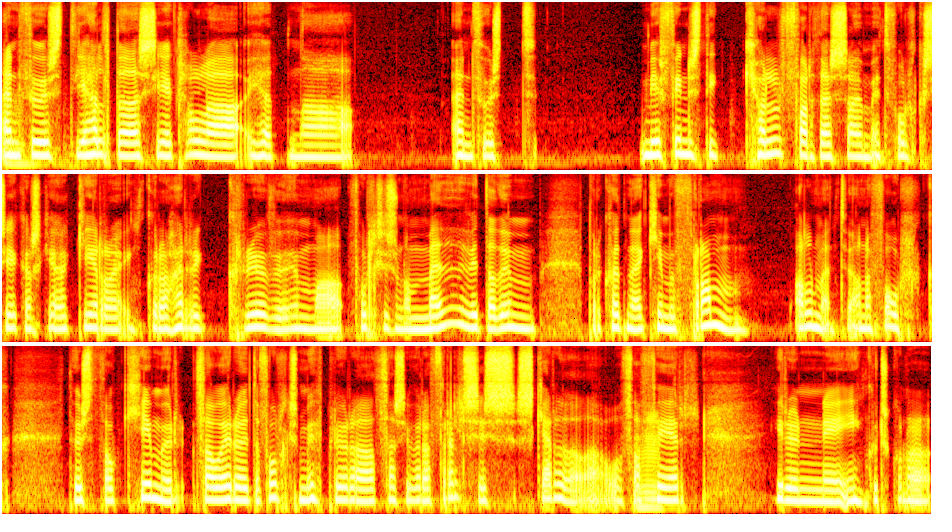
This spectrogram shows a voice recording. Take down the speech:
en Mhm. þú veist, ég held að það sé klála hérna, en þú veist mér finnst í kjölfar þess að eitt fólk sé kannski að gera einhverja herri kröfu um að fólk sé svona meðvitað um bara hvernig það kemur fram almennt við annað fólk þú veist, þá kemur, þá eru þetta fólk sem upplifur að það sé vera frelsis skerða það og það Mhm. fer í rauninni í einhvers konar,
